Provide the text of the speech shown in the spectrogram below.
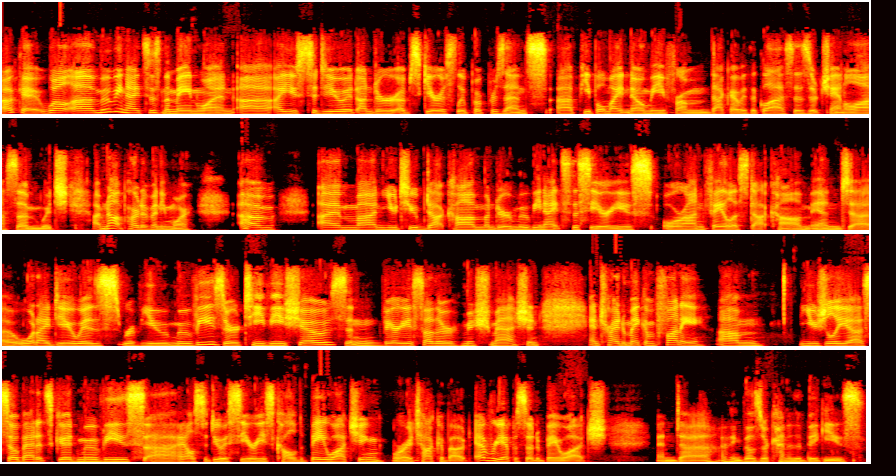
Okay. Well, uh, movie nights is the main one. Uh, I used to do it under Obscurus Lupa Presents. Uh, people might know me from That Guy with the Glasses or Channel Awesome, which I'm not part of anymore. Um, I'm on YouTube.com under Movie Nights the series or on Phalus.com. And uh, what I do is review movies or TV shows and various other mishmash and and try to make them funny. Um, usually uh, so bad it's good movies. Uh, I also do a series called Baywatching where I talk about every episode of Baywatch, and uh, I think those are kind of the biggies.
